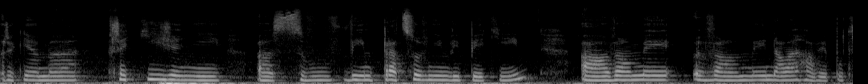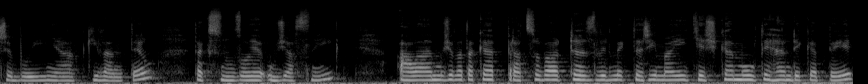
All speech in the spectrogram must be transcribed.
řekněme, přetížení svým pracovním vypětím a velmi, velmi naléhavě potřebují nějaký ventil, tak snuzl je úžasný ale můžeme také pracovat s lidmi, kteří mají těžké multihandicapy,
